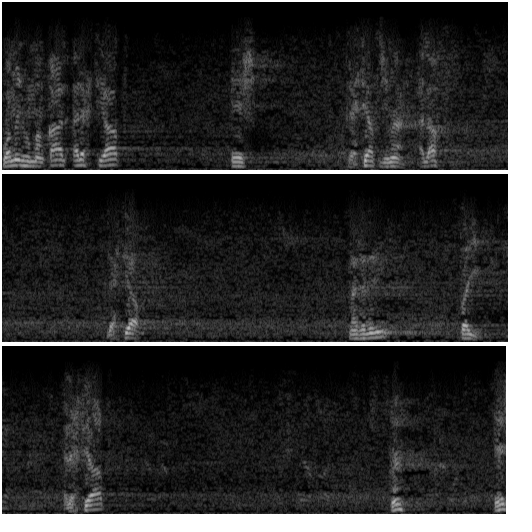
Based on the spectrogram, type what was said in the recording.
ومنهم من قال الاحتياط إيش؟ الاحتياط جماعة. الأخ. الاحتياط. ما تدري طيب. الاحتياط. ها؟ إيش؟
